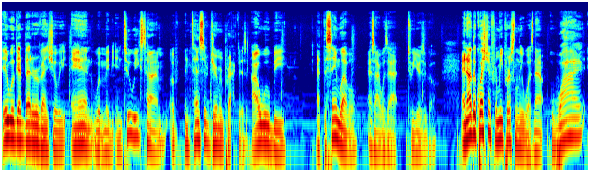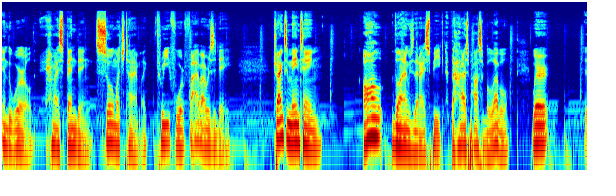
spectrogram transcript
it will get better eventually, and with maybe in two weeks' time of intensive German practice, I will be at the same level as I was at two years ago. And now the question for me personally was now, why in the world am I spending so much time, like three, four, five hours a day, trying to maintain all the language that I speak at the highest possible level, where uh,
